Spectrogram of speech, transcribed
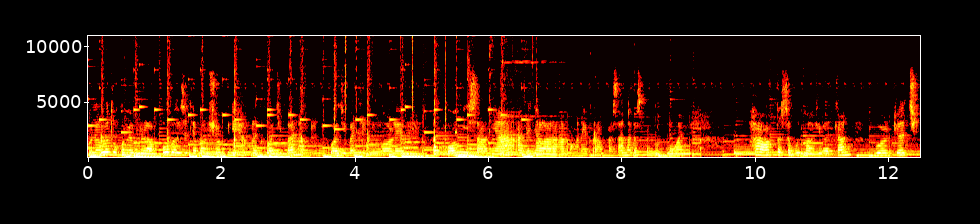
Menurut hukum yang berlaku bagi setiap manusia mempunyai hak dan kewajiban, hak dan kewajiban dilindungi oleh hukum, misalnya adanya larangan mengenai perampasan atas pendukungan. Hak tersebut mengakibatkan Burgage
